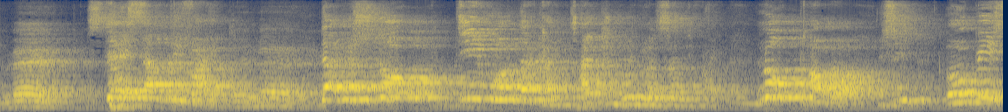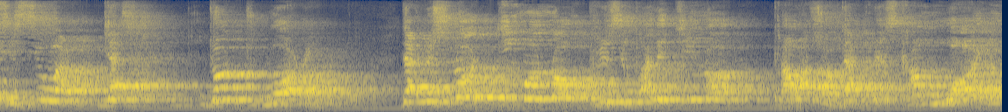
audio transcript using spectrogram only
Amen. Stay sanctified. Amen. There is no demon that can touch you when you are sanctified. No power. You see, obese you are just don't worry. There is no demon, no principality, no powers of darkness can war you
